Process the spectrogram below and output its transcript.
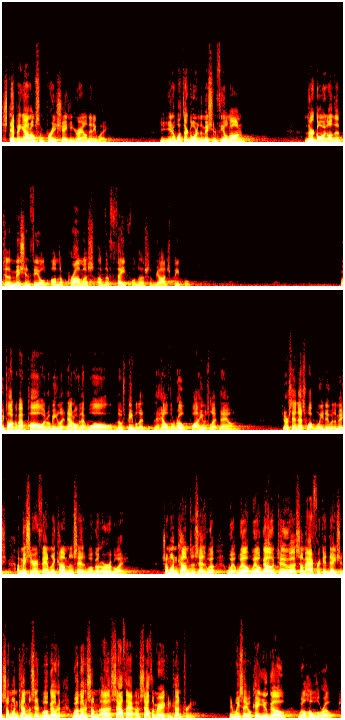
stepping out on some pretty shaky ground anyway. You know what they're going to the mission field on? They're going on the, to the mission field on the promise of the faithfulness of God's people. We talk about Paul, and it'll be let down over that wall, those people that, that held the rope while he was let down. Do you understand? That's what we do with a mission. A missionary family comes and says, We'll go to Uruguay. Someone comes and says, We'll, we'll, we'll, we'll go to uh, some African nation. Someone comes and says, We'll go to, we'll go to some uh, South, uh, South American country. And we say, Okay, you go, we'll hold the ropes.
